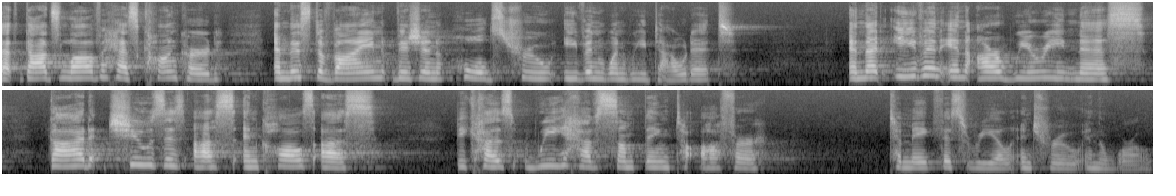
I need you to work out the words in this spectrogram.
that God's love has conquered, and this divine vision holds true even when we doubt it. And that even in our weariness, God chooses us and calls us because we have something to offer to make this real and true in the world.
